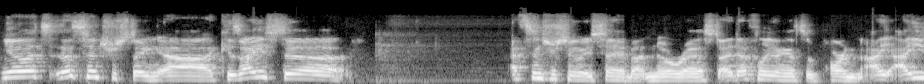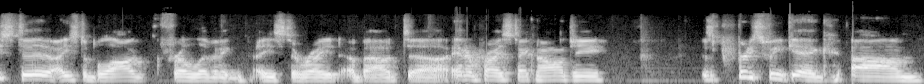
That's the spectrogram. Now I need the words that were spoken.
You know, that's that's interesting Uh, because I used to. That's interesting what you say about no rest. I definitely think that's important. I, I used to I used to blog for a living. I used to write about uh, enterprise technology. It's a pretty sweet gig, um,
